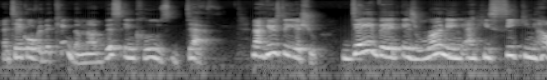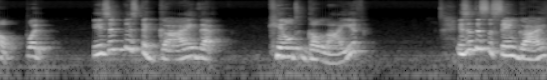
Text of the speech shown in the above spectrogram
and take over the kingdom. Now, this includes death. Now, here's the issue David is running and he's seeking help, but isn't this the guy that killed Goliath? Isn't this the same guy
